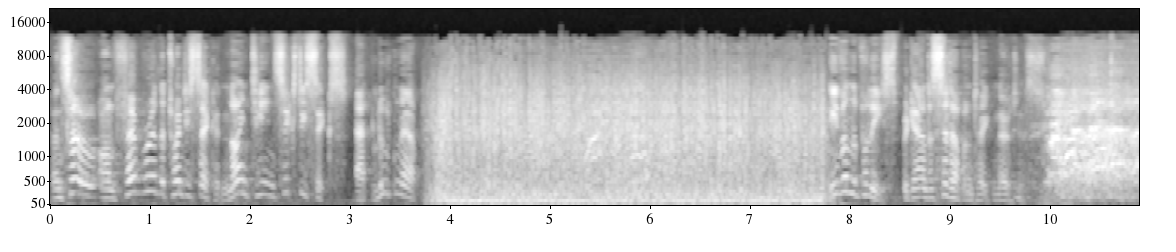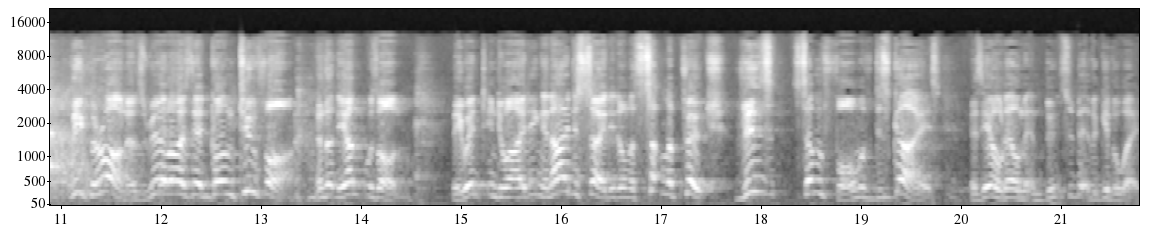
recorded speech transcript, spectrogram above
And so, on February the 22nd, 1966, at Luton Airport, even the police began to sit up and take notice. The piranhas realized they'd gone too far and that the hunt was on. They went into hiding and I decided on a subtle approach, viz. some form of disguise, as the old helmet and boots were a bit of a giveaway.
